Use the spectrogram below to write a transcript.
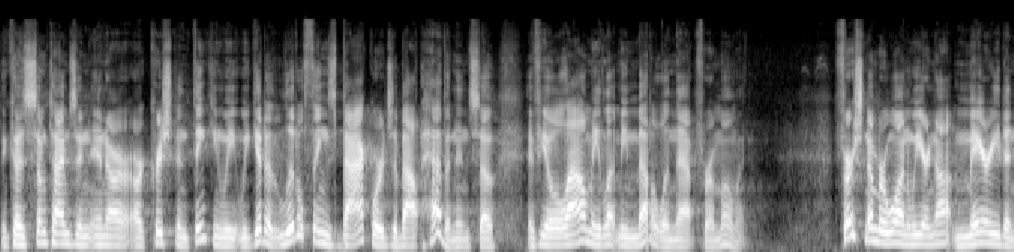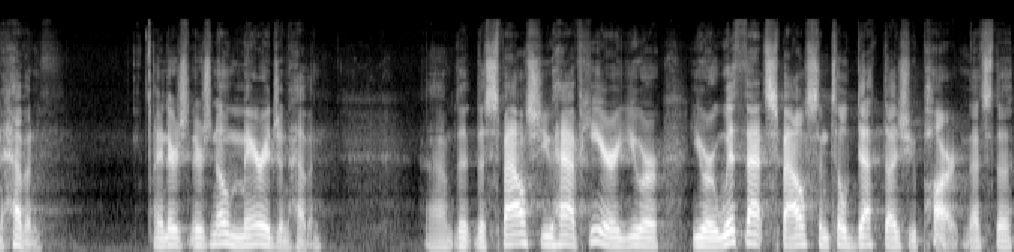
Because sometimes in, in our, our Christian thinking, we, we get a little things backwards about heaven. And so, if you'll allow me, let me meddle in that for a moment. First, number one, we are not married in heaven. And there's, there's no marriage in heaven. Um, the, the spouse you have here, you are, you are with that spouse until death does you part. That's the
